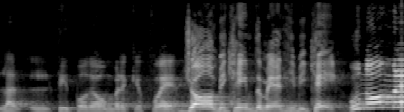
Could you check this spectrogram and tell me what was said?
la- el tipo de hombre que fue. John became the man he became. Un hombre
